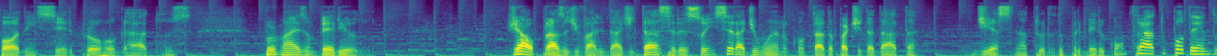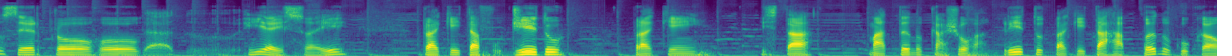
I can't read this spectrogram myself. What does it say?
podem ser prorrogados por mais um período. Já o prazo de validade das seleções será de um ano contado a partir da data de assinatura do primeiro contrato, podendo ser prorrogado. E é isso aí. Para quem está fudido, para quem está matando cachorro a grito, para quem tá rapando com a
